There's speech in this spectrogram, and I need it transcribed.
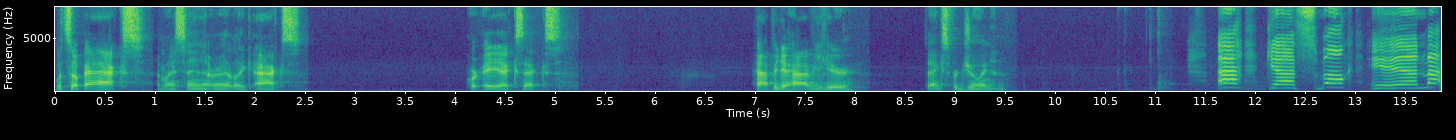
What's up, Axe? Am I saying that right? Like Axe? Or AXX? Happy to have you here. Thanks for joining. Got smoke in my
